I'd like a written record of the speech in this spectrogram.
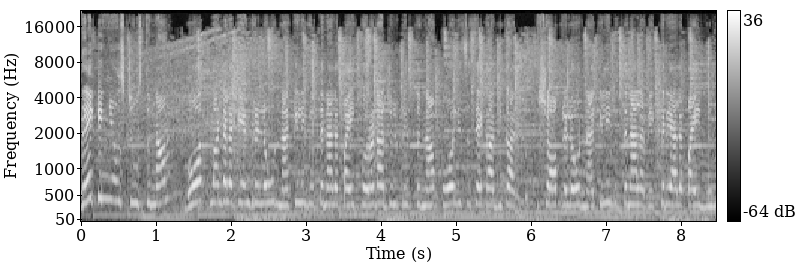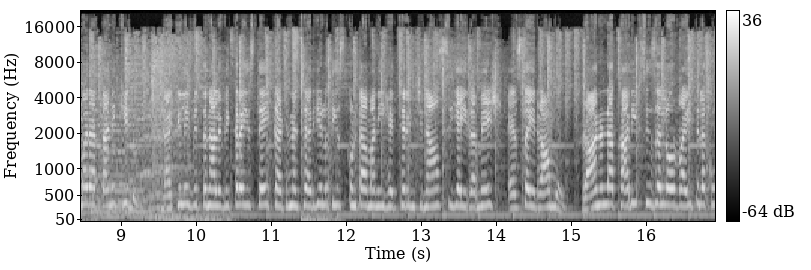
బ్రేకింగ్ న్యూస్ చూస్తున్నాం. బోత్ మండల కేంద్రంలో నకిలీ విత్తనాలపై కొరడా జులిపిస్తున్న పోలీసు శాఖ అధికారులు. షాపులలో నకిలీ విత్తనాల విక్రయాలపై ముమ్మర తనిఖీలు. నకిలీ విత్తనాలు విక్రయిస్తే కఠిన చర్యలు తీసుకుంటామని హెచ్చరించిన సిఐ రమేష్ ఎస్ఐ రాము. రానున్న ఖరీఫ్ సీజన్లో రైతులకు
